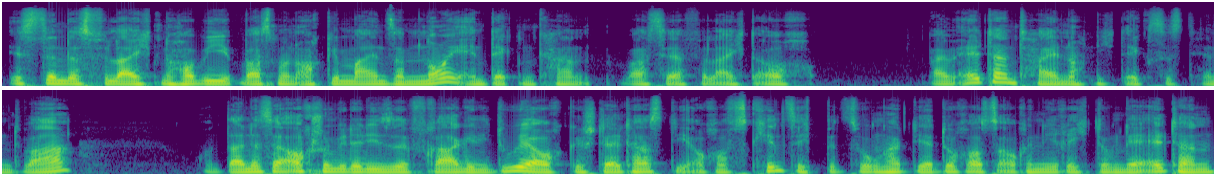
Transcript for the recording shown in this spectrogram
Ist denn das vielleicht ein Hobby, was man auch gemeinsam neu entdecken kann, was ja vielleicht auch beim Elternteil noch nicht existent war? Und dann ist ja auch schon wieder diese Frage, die du ja auch gestellt hast, die auch aufs Kind sich bezogen hat, die ja durchaus auch in die Richtung der Eltern,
